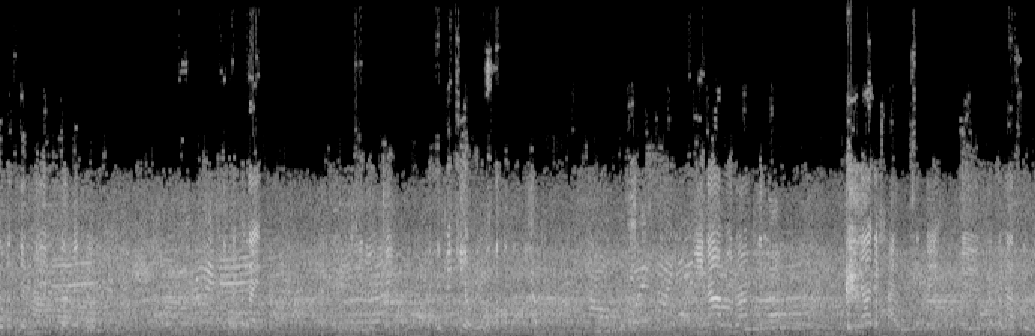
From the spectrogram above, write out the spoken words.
หัวเดียวกระเทียมนี่เพื่อนไม่พบแต่ไม่เป็นไรค่ะกินหรือจิ้มไม่เขียวดีกว่าปีหน้าปีหน้ากินละปีหน้าจะขายหมูสเต็กไปพัฒนาสูตร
